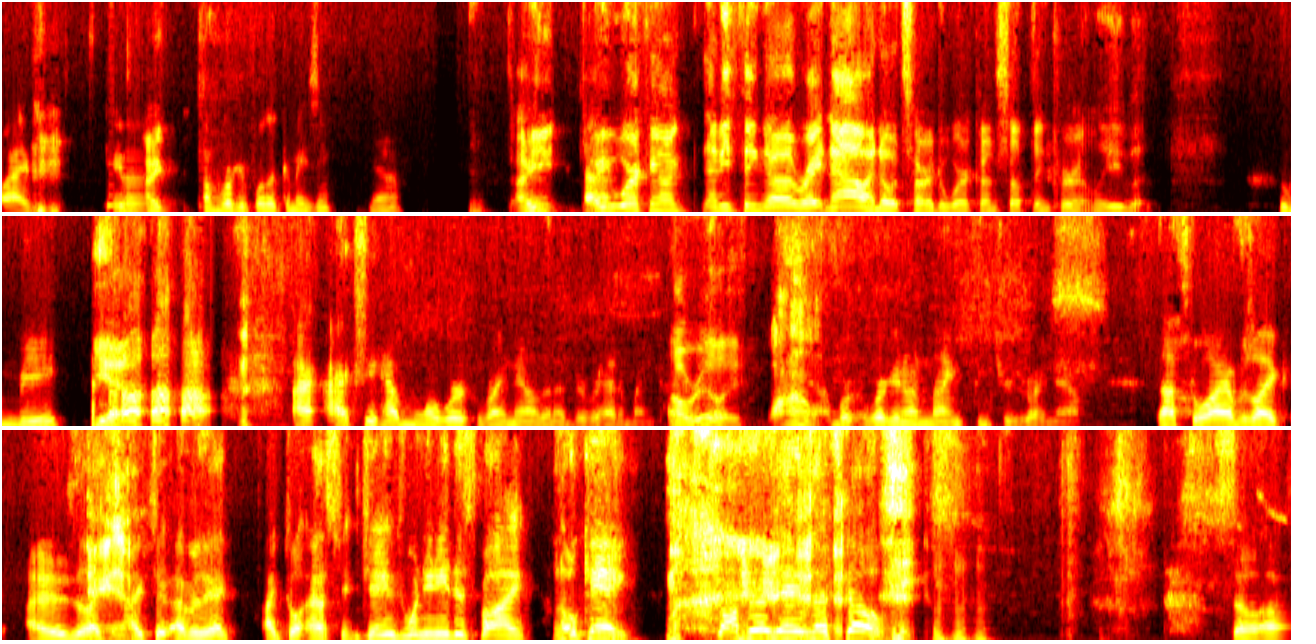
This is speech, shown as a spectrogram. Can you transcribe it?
I, I'm working for look amazing. You know, Are you are you working on anything uh, right now? I know it's hard to work on something currently, but who me? yeah. I actually have more work right now than I've ever had in my entire. Oh, life. really? Wow. Yeah, I'm wor- working on nine features right now. That's why I was like, I was like, Damn. I, t- I was like, I told asked him, James, when do you need this by? Okay, drop everything, let's go. so uh,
